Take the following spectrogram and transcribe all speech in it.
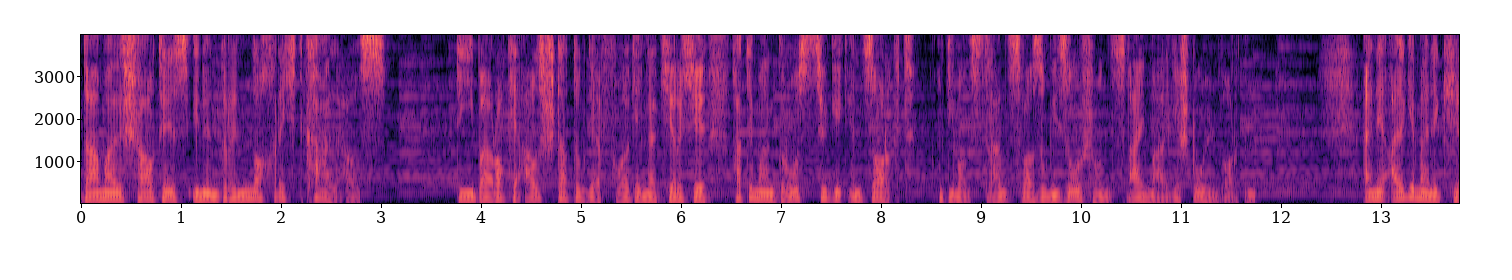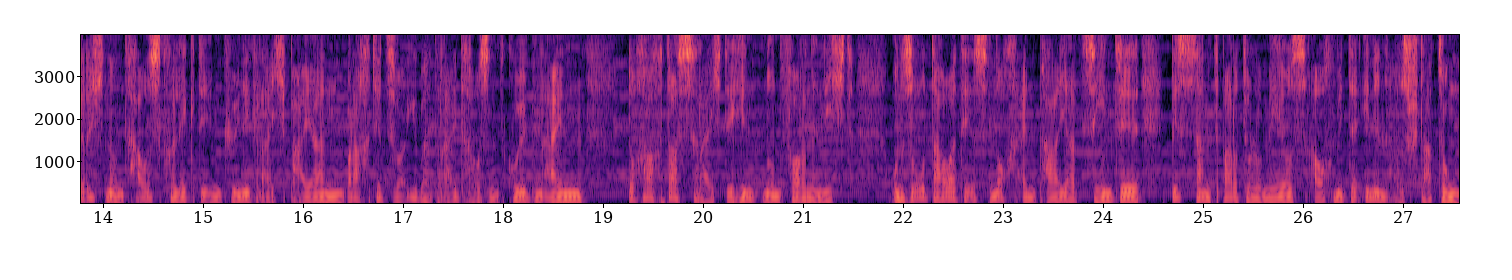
Damals schaute es innen drin noch recht kahl aus. Die barocke Ausstattung der Vorgängerkirche hatte man großzügig entsorgt und die Monstranz war sowieso schon zweimal gestohlen worden. Eine allgemeine Kirchen- und Hauskollekte im Königreich Bayern brachte zwar über 3000 Gulden ein, doch auch das reichte hinten und vorne nicht, und so dauerte es noch ein paar Jahrzehnte, bis St. Bartholomäus auch mit der Innenausstattung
